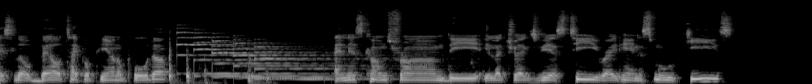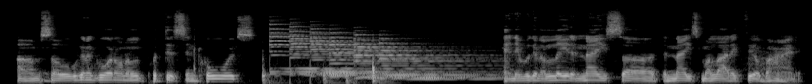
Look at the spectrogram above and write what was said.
Nice little bell type of piano pulled up. And this comes from the Electro-X VST right here in the smooth keys. Um, so we're gonna go ahead and put this in chords. And then we're gonna lay the nice uh, the nice melodic feel behind it.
